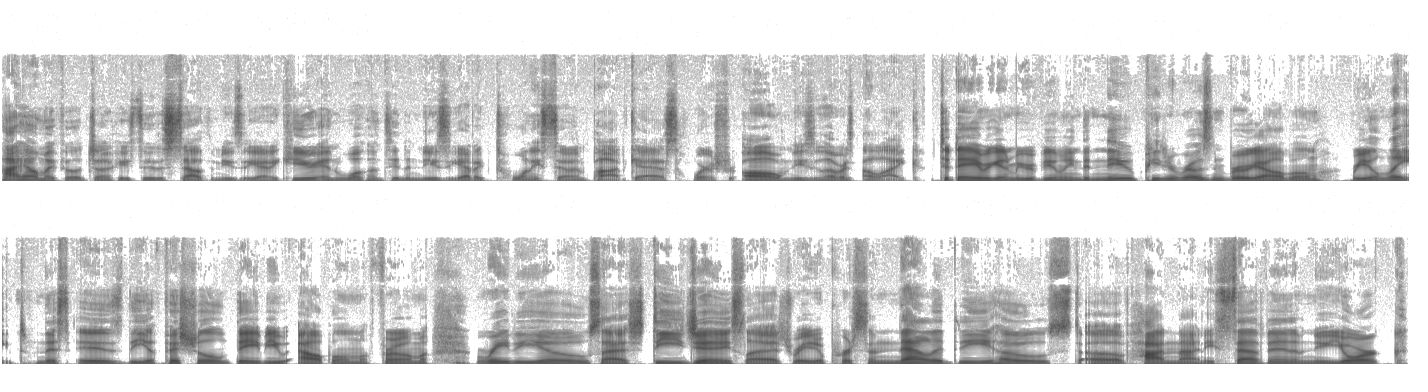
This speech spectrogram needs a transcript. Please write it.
Hi, all my fellow junkies. This is South of Music Addict here, and welcome to the Music Addict 27 podcast, where it's for all music lovers alike. Today, we're going to be reviewing the new Peter Rosenberg album, Real Late. This is the official debut album from radio slash DJ slash radio personality host of Hot 97 of New York,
